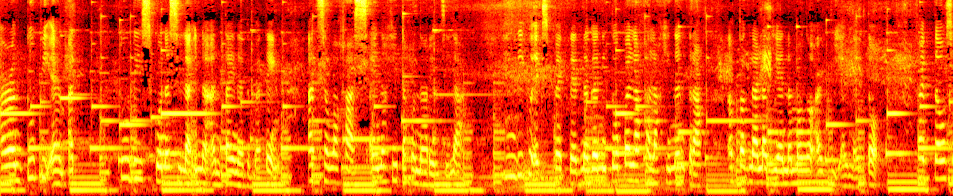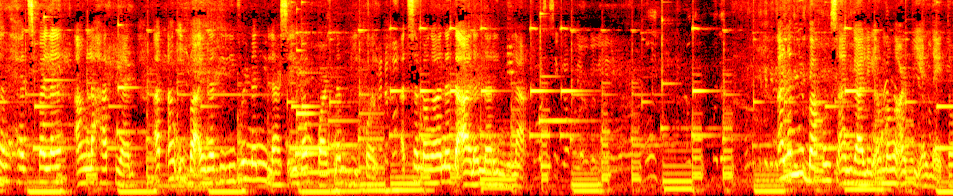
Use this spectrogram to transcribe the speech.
around 2pm at 2 days ko na sila inaantay na dumating. At sa wakas ay nakita ko na rin sila. Hindi ko expected na ganito pala kalaki ng truck ang paglalagyan ng mga RTL na ito. 5,000 heads pala ang lahat niyan at ang iba ay na-deliver na nila sa ibang part ng Bicol at sa mga nadaanan na rin nila. Alam niyo ba kung saan galing ang mga RTL na ito?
